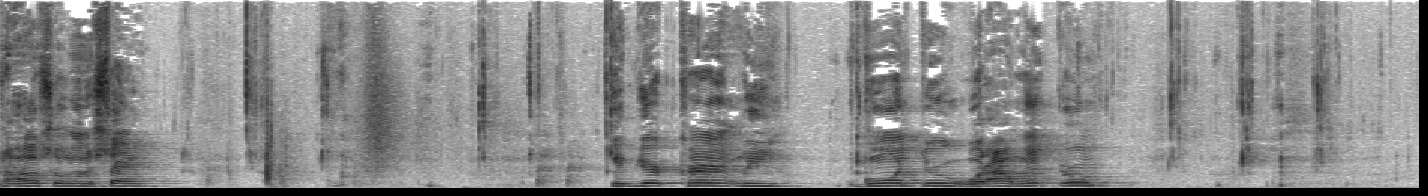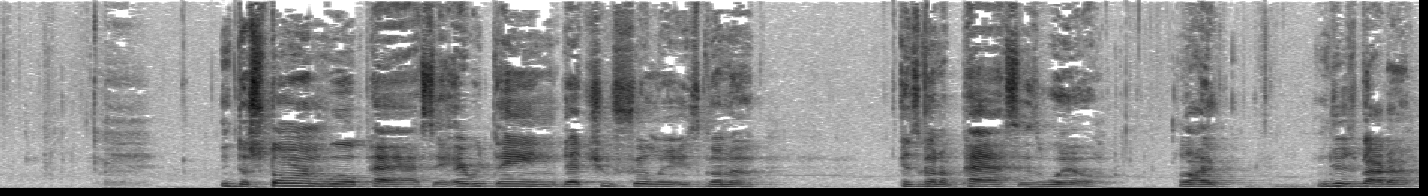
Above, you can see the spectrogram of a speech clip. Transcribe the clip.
I also want to say if you're currently going through what I went through, the storm will pass and everything that you feeling is gonna is gonna pass as well. Like you just gotta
